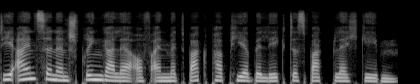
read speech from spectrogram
Die einzelnen Springgalle auf ein mit Backpapier belegtes Backblech geben.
